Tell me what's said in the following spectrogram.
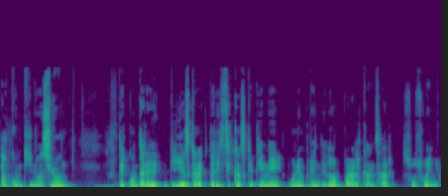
A continuación, te contaré 10 características que tiene un emprendedor para alcanzar su sueño.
